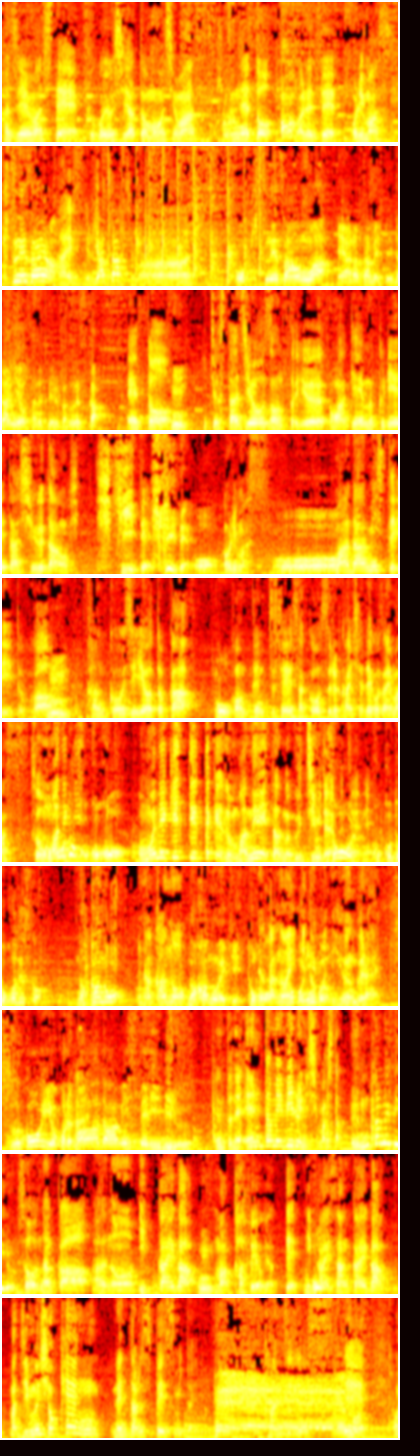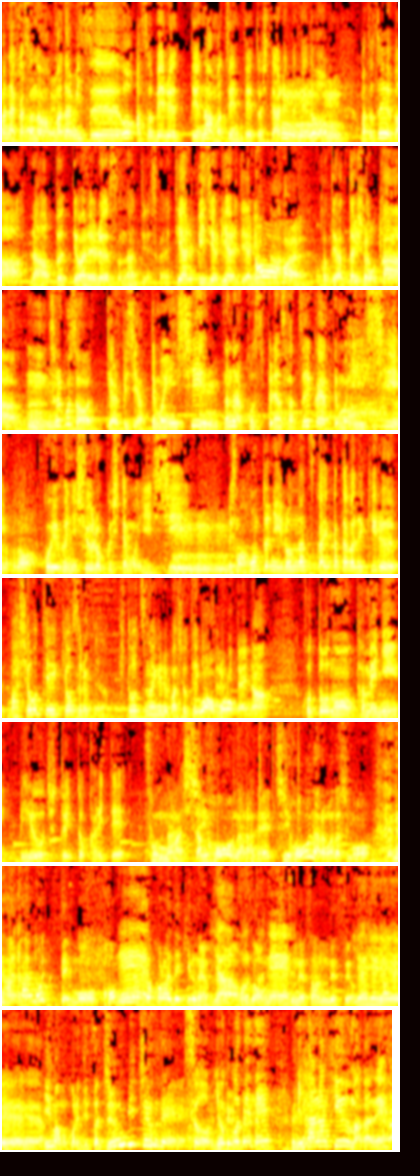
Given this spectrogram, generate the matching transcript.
はじめまして、久保義也と申します。キツネと呼ばれております。キツネさんや。はい。よろしくお願いします。お、キツネさんは、えー改めて何をされている方ですか？えっと、うん一応スタジオオゾンという、あまあ、ゲームクリエイター集団をひ率いて率いて？おります。おうおうおマーダーミステリーとか、うん観光事業とか、コンテンツ制作をする会社でございます。そう、お招き、どこ、ここ。お招きって言ったけど、マネータのうちみたいな感そうやじだよね。ここどこですか？中野？中野。中野駅、徒歩。中野駅徒歩2 2分ぐらい。すごいよ、これ、はいマーダーミステリービル？えっとね、エンタメビルにしました。エンタメビル？そう、なんか、あの、1階が、うんまあカフェをやって、2階3階が、まあ事務所兼レンタルスペースみたいな感じです。で、まあなんかその、マダミスを遊べるっていうのはまあ前提としてあるんだけど、うんうんうん。まあ例えば、ラープって言われる、そのなんていうんですかね、TRPG をリアルでやるようなことやったりとか、衣装着てね。うん。うんうん、それこそ TRPG やってもいいし、うん。なんならコスプレの撮影会やってもいいあしこういう風に収録してもいいし、うんうんうん。でまあ本当にいろんな使い方ができる場所を提供するみたいな、人をつなげる場所を提供するみたいなことのためにビルをちょっと一棟借りてそんな地方ならね、地方なら私も、中野ってもうこんなところでできるのやっぱ、おぞんほんとね。きつねさんですよ。いやいやいやいやいや今もこれ実は準備中で、そう、横でね、三原ヒューマがね、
